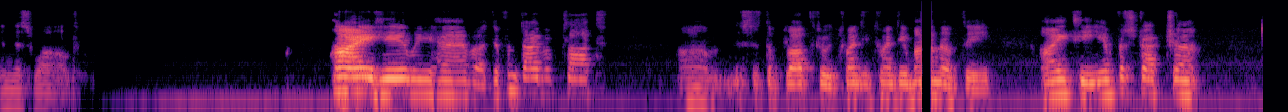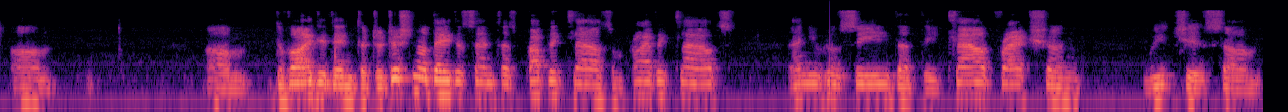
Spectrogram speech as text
in this world. Hi, here we have a different type of plot. Um, this is the plot through 2021 of the IT infrastructure. Um, um, divided into traditional data centers, public clouds, and private clouds. And you can see that the cloud fraction reaches 50%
